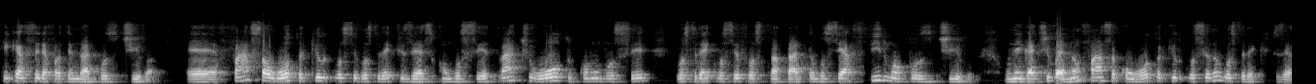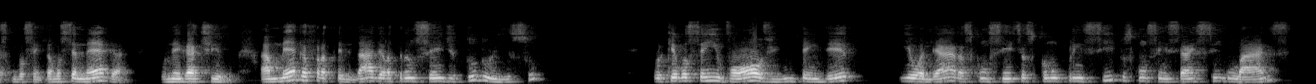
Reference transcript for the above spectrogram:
que, que seria a fraternidade positiva? É, faça ao outro aquilo que você gostaria que fizesse com você, trate o outro como você gostaria que você fosse tratado. Então você afirma o positivo. O negativo é não faça com o outro aquilo que você não gostaria que fizesse com você. Então você nega o negativo. A mega fraternidade ela transcende tudo isso, porque você envolve entender e olhar as consciências como princípios conscienciais singulares,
